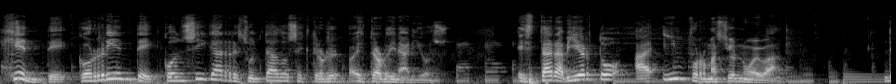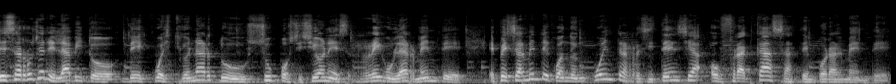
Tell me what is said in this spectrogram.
gente corriente consiga resultados extraordinarios. Estar abierto a información nueva. Desarrollar el hábito de cuestionar tus suposiciones regularmente, especialmente cuando encuentras resistencia o fracasas temporalmente.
